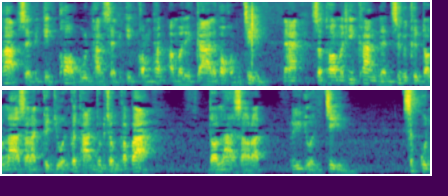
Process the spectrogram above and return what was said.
ภาพเศรษฐกิจข้อมูลทางเศรษฐกิจของทั้งอเมริกาและก็ของจีนนะฮะสะท้อนมาที่ค่างเงินซึ่งก็คือดอลลาร์สหรัฐคือหยวนก็ถามท่านผู้ชมครับว่าดอลลาร์สหรัฐหรือหยวนจีน สกุล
